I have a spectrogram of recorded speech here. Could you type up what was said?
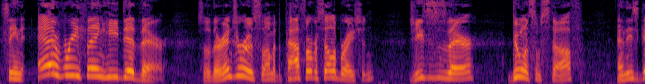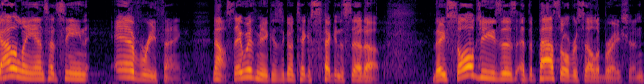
Seen everything he did there. So they're in Jerusalem at the Passover celebration. Jesus is there doing some stuff, and these Galileans had seen everything. Now, stay with me because it's going to take a second to set up. They saw Jesus at the Passover celebration,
